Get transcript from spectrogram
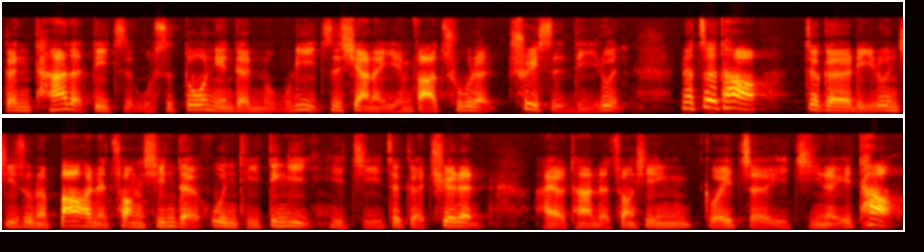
跟他的弟子五十多年的努力之下呢，研发出了 Trace 理论。那这套这个理论技术呢，包含了创新的问题定义以及这个确认。还有它的创新规则，以及呢一套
